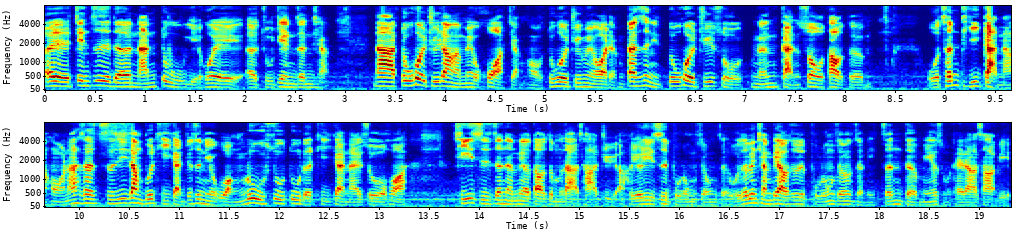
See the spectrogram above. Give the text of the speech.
而且建置的难度也会呃逐渐增强。那都会区当然没有话讲哦，都会区没有话讲，但是你都会区所能感受到的，我称体感呐吼，那它实际上不是体感，就是你网络速度的体感来说的话，其实真的没有到这么大的差距啊，尤其是普通使用者，我这边强调的是普通使用者，你真的没有什么太大差别。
